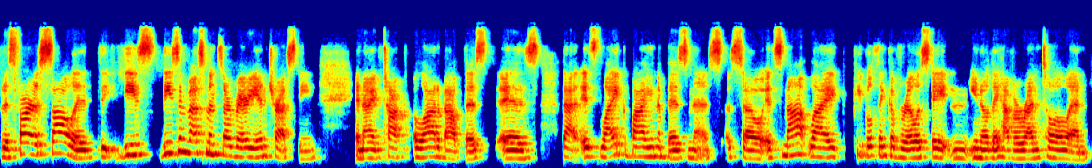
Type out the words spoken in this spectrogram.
But as far as solid the, these these investments are very interesting. And i've talked a lot about this is that it's like buying a business. So it's not like people think of real estate and you know they have a rental and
